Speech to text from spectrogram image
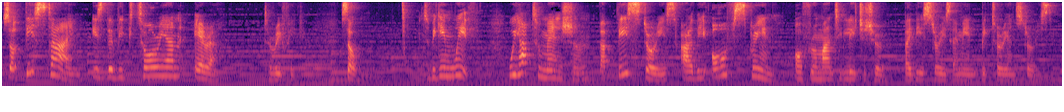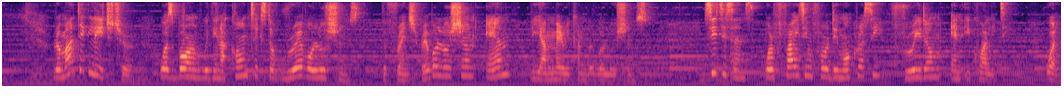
So, this time is the Victorian era. Terrific. So, to begin with, we have to mention that these stories are the offspring of Romantic literature. By these stories, I mean Victorian stories. Romantic literature was born within a context of revolutions the French Revolution and the American Revolutions. Citizens were fighting for democracy, freedom, and equality. Well,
